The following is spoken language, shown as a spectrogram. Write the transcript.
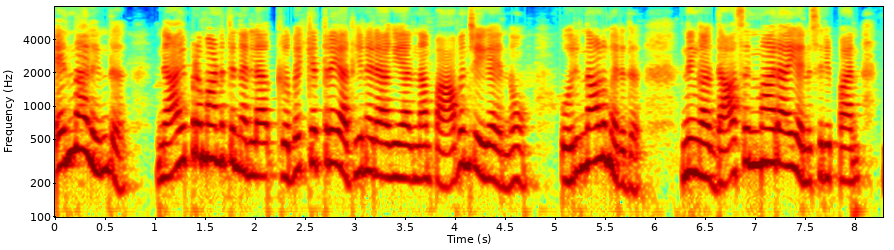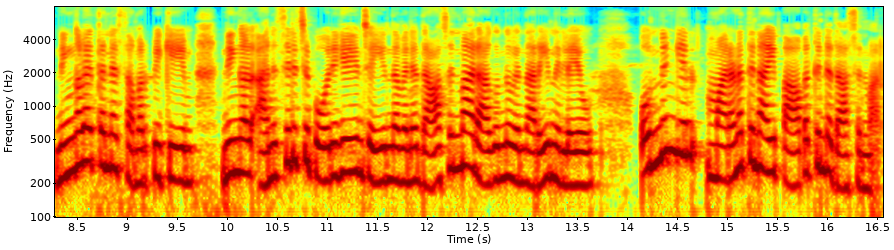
എന്നാൽ എന്ത്? ന്യായപ്രമാണത്തിനല്ല കൃപയ്ക്കത്രേ അധീനരാകിയാൽ നാം പാപം ചെയ്യുക എന്നോ? ഒരു നാളും അരുത്. നിങ്ങൾ ദാസന്മാരായി അനുസരിപ്പാൻ നിങ്ങളെ തന്നെ സമർപ്പിക്കുകയും നിങ്ങൾ അനുസരിച്ച് പോരുകയും ചെയ്യുന്നവന് ദാസന്മാരാകുന്നുവെന്ന് അറിയുന്നില്ലയോ ഒന്നുകിൽ മരണത്തിനായി പാപത്തിന്റെ ദാസന്മാർ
